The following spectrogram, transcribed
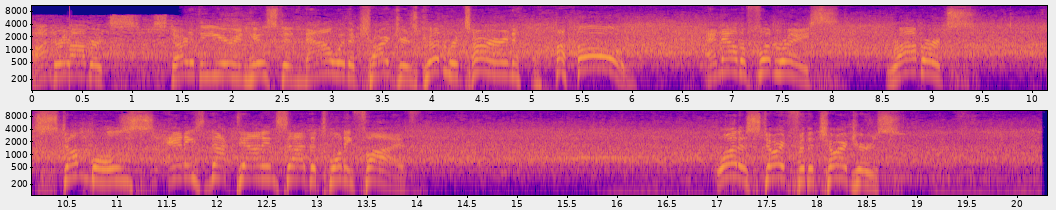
Andre Roberts started the year in Houston, now with the Chargers. Good return. Oh! And now the foot race. Roberts stumbles and he's knocked down inside the 25. What a start for the Chargers.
